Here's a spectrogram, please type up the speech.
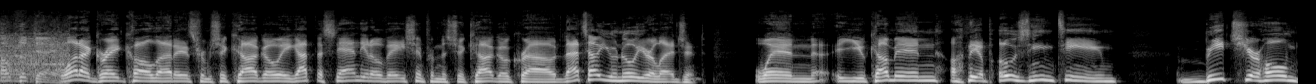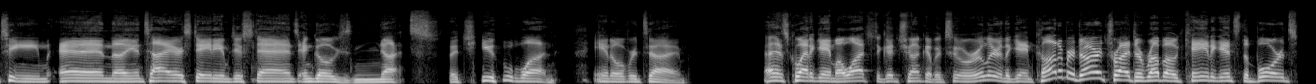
of the day. What a great call that is from Chicago. He got the standing ovation from the Chicago crowd. That's how you know you're a legend. When you come in on the opposing team, beats your home team, and the entire stadium just stands and goes nuts that you won in overtime. That's quite a game. I watched a good chunk of it too. Earlier in the game, Connor Bedard tried to rub out Kane against the boards.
